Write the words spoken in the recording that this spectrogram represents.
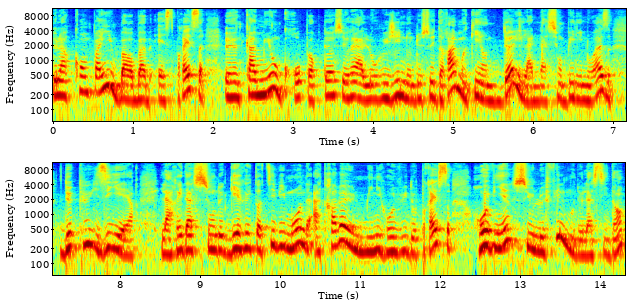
de la compagnie Baobab Express et un camion gros porteur serait à l'origine de ce drame qui endeuille la nation béninoise depuis hier. La rédaction de Guérita TV Monde, à travers une mini-revue de presse, revient sur le film de l'accident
